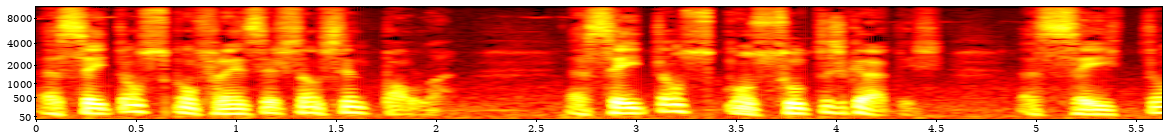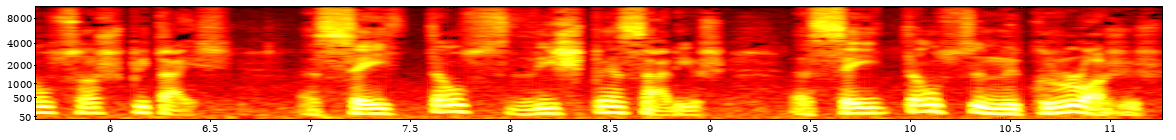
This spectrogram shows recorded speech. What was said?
aceitam-se conferências São Vicente Paula, aceitam-se consultas grátis, aceitam-se hospitais, aceitam-se dispensários, aceitam-se necrológios,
